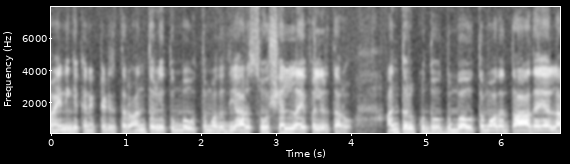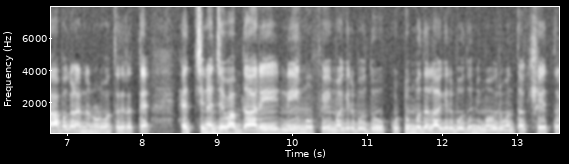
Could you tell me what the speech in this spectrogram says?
ಮೈನಿಂಗ್ಗೆ ಕನೆಕ್ಟೆಡ್ ಇರ್ತಾರೋ, ಅಂಥವ್ರಿಗೆ ತುಂಬ ಉತ್ತಮವಾದದ್ದು. ಯಾರು ಸೋಷಿಯಲ್ ಲೈಫಲ್ಲಿ ಇರ್ತಾರೋ, ಅಂಥವ್ರಿಗೆ ತುಂಬ ಉತ್ತಮವಾದಂಥ ಆದಾಯ, ಲಾಭಗಳನ್ನು ನೋಡುವಂಥದ್ದಿರುತ್ತೆ ಹೆಚ್ಚಿನ ಜವಾಬ್ದಾರಿ ನೇಮು, ಫೇಮ್ ಆಗಿರ್ಬೋದು, ಕುಟುಂಬದಲ್ಲಾಗಿರ್ಬೋದು, ನಿಮ್ಮ ಇರುವಂಥ ಕ್ಷೇತ್ರ,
